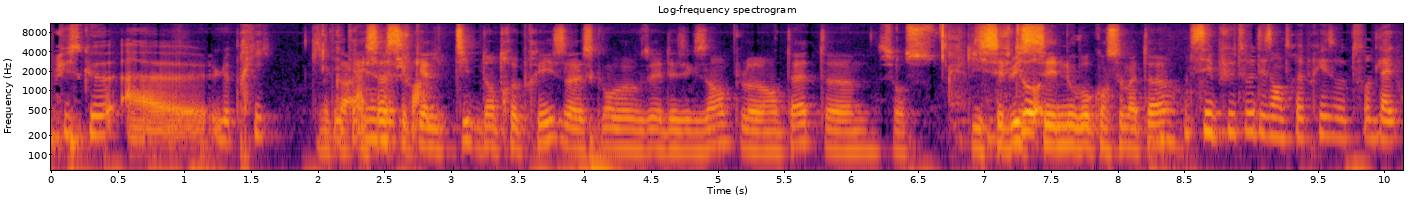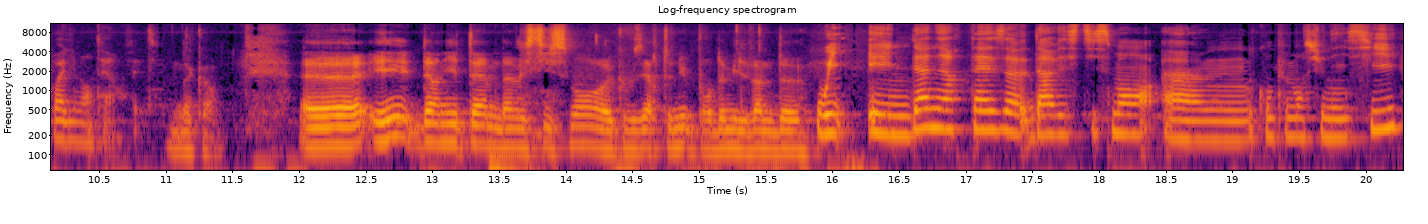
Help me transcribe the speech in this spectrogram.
plus que euh, le prix qui. Et ça, c'est quel type d'entreprise? Est-ce que vous avez des exemples en tête sur ce- qui séduisent plutôt- ces nouveaux consommateurs? C'est plutôt des entreprises autour de l'agroalimentaire en fait. D'accord. Euh, et dernier thème d'investissement euh, que vous avez retenu pour 2022 Oui, et une dernière thèse d'investissement euh, qu'on peut mentionner ici,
